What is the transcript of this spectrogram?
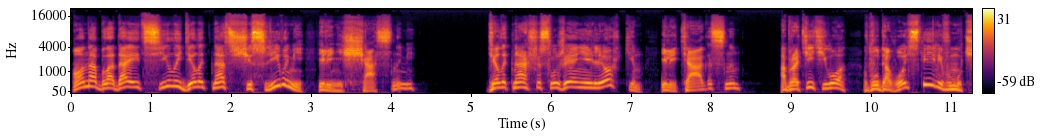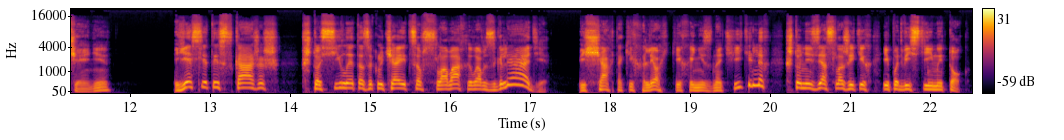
Он обладает силой делать нас счастливыми или несчастными, делать наше служение легким или тягостным, обратить его в удовольствие или в мучение. Если ты скажешь, что сила эта заключается в словах и во взгляде, вещах таких легких и незначительных, что нельзя сложить их и подвести им итог.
